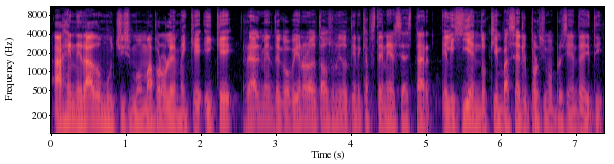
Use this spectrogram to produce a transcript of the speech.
ha generado muchísimo más problemas y que, y que realmente el gobierno de los Estados Unidos tiene que abstenerse a estar eligiendo quién va a ser el próximo presidente de Haití.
